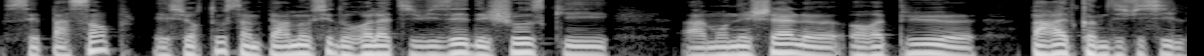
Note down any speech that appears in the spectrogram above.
c'est pas simple. Et surtout, ça me permet aussi de relativiser des choses qui, à mon échelle, euh, auraient pu euh, paraître comme difficiles.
